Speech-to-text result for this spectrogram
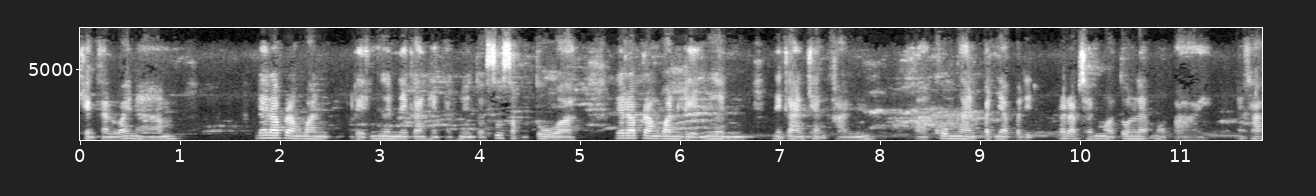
แข่งขันว่ายน้ำได้รับรางวัลเหรียญเงินในการแข่งขันหุ่นต่อสู้ 2 ตัว ได้รับรางวัลเหรียญเงินในการแข่งขันโครงงานปัญญาประดิษฐ์ระดับชั้นมต้นและมปลายนะคะ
